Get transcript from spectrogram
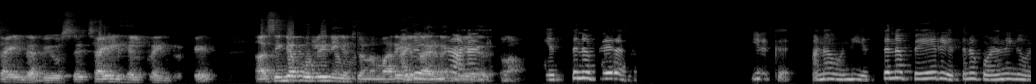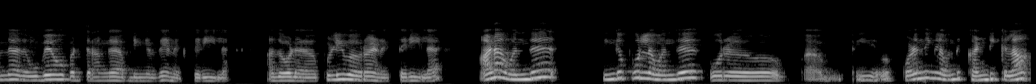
சைல்டு அபியூஸ் சைல்டு ஹெல்ப்லைன் இருக்கு. அஹ் சிங்கப்பூர்லயும் நீங்க சொன்ன மாதிரி எல்லா இடங்களிலும் இருக்கலாம். எத்தனை பேர் இருக்கு? ஆனா வந்து எத்தனை பேர் எத்தனை குழந்தைங்க வந்து அதை உபயோகப்படுத்துறாங்க அப்படிங்கறது எனக்கு தெரியல. அதோட புள்ளி விவரம் எனக்கு தெரியல. ஆனா வந்து சிங்கப்பூர்ல வந்து ஒரு குழந்தைங்களை வந்து கண்டிக்கலாம்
